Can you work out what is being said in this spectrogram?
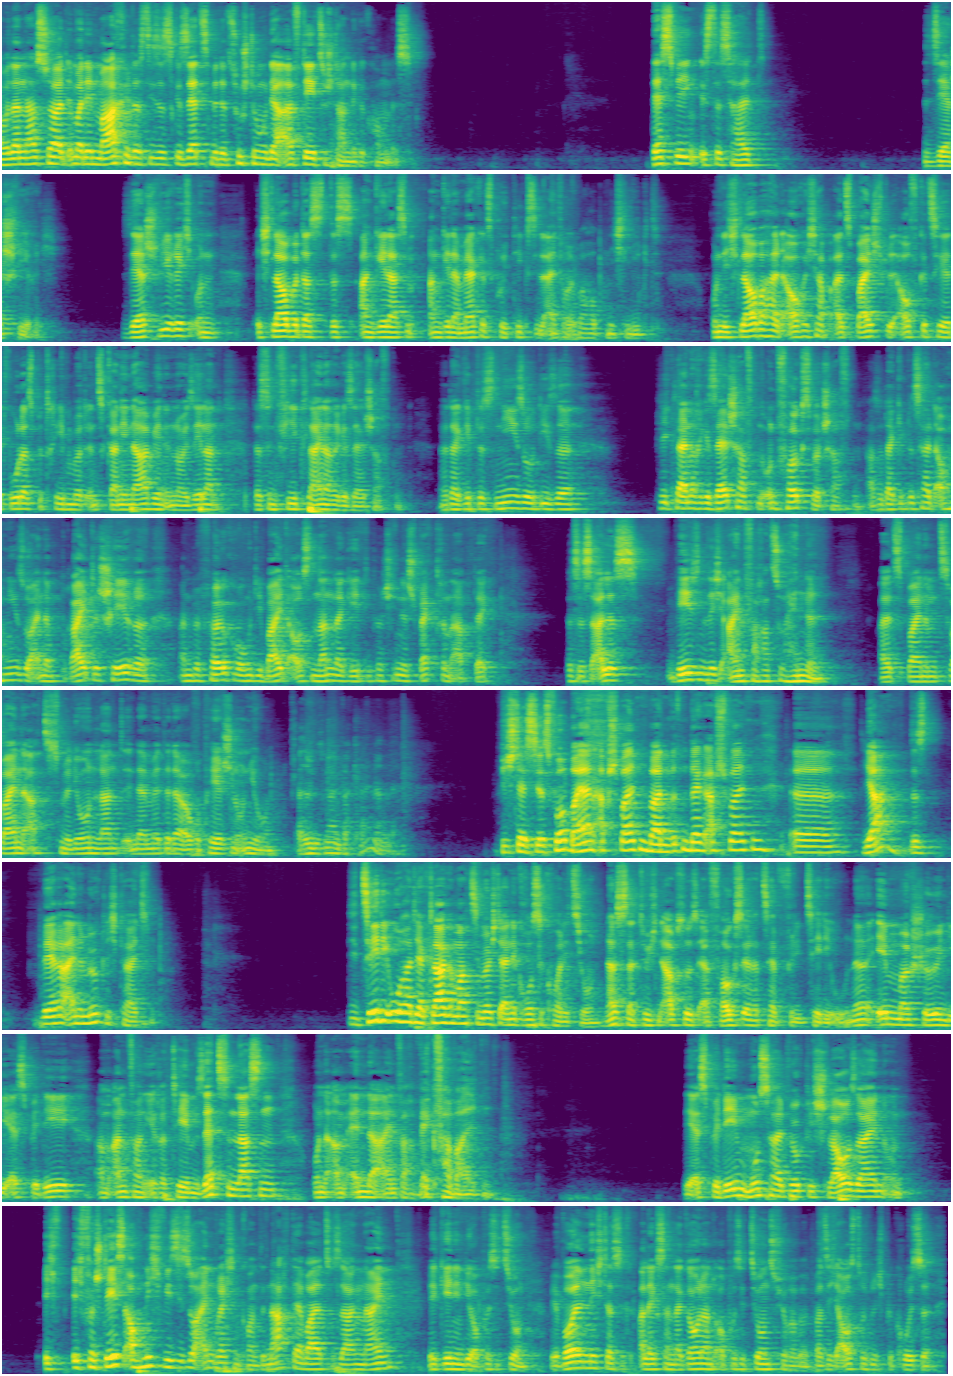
Aber dann hast du halt immer den Makel, dass dieses Gesetz mit der Zustimmung der AfD zustande gekommen ist. Deswegen ist es halt sehr schwierig. Sehr schwierig und ich glaube, dass das Angelas, Angela Merkels Politikstil einfach überhaupt nicht liegt. Und ich glaube halt auch, ich habe als Beispiel aufgezählt, wo das betrieben wird, in Skandinavien, in Neuseeland, das sind viel kleinere Gesellschaften. Da gibt es nie so diese viel kleinere Gesellschaften und Volkswirtschaften. Also da gibt es halt auch nie so eine breite Schere an Bevölkerung, die weit auseinander geht, die verschiedene Spektren abdeckt. Das ist alles wesentlich einfacher zu handeln als bei einem 82 Millionen Land in der Mitte der Europäischen Union. Also müssen wir einfach kleiner werden. Wie stellst du dir das vor? Bayern abspalten, Baden-Württemberg abspalten? Äh, ja, das wäre eine Möglichkeit. Die CDU hat ja klar gemacht, sie möchte eine große Koalition. Das ist natürlich ein absolutes Erfolgsrezept für die CDU. Ne? Immer schön die SPD am Anfang ihre Themen setzen lassen und am Ende einfach wegverwalten. Die SPD muss halt wirklich schlau sein und ich, ich verstehe es auch nicht, wie sie so einbrechen konnte, nach der Wahl zu sagen, nein, wir gehen in die Opposition. Wir wollen nicht, dass Alexander Gauland Oppositionsführer wird, was ich ausdrücklich begrüße.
